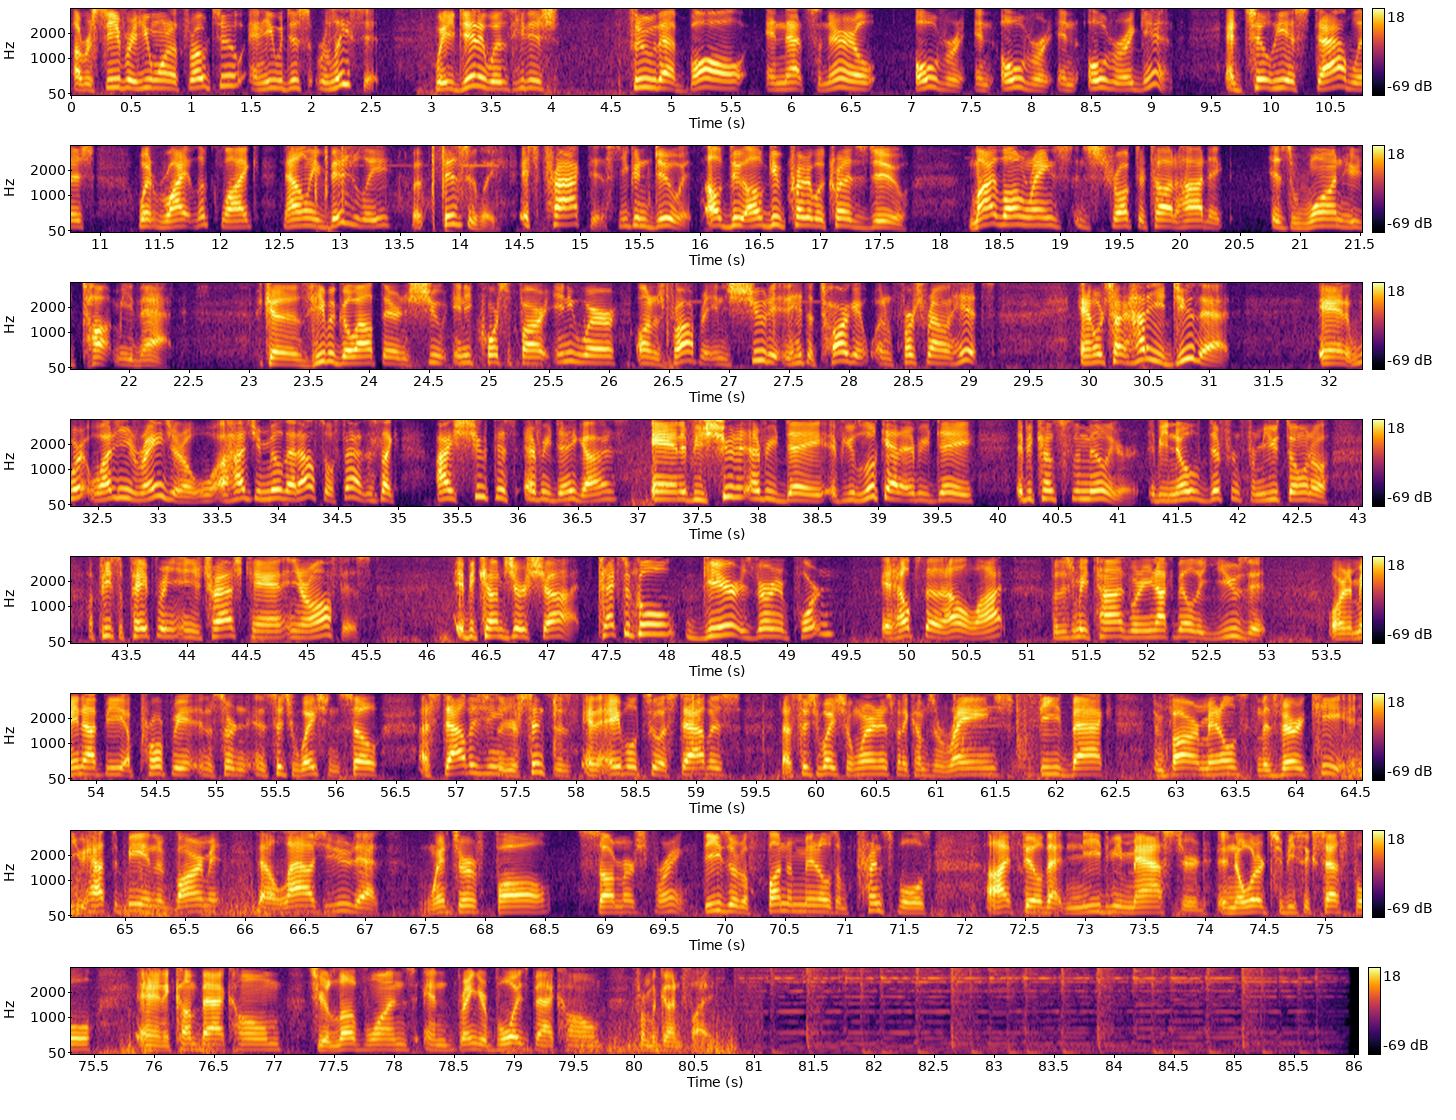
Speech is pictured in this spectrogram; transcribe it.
a receiver he wanted to throw to, and he would just release it. What he did it was he just threw that ball in that scenario over and over and over again until he established what right looked like, not only visually, but physically. It's practice, you can do it. I'll do, I'll give credit what credit's due. My long range instructor, Todd Hodnett, is the one who taught me that. Because he would go out there and shoot any course of fire anywhere on his property and shoot it and hit the target when first round hits. And we're talking, how do you do that? And where, why didn't you range it? How did you mill that out so fast? It's like, I shoot this every day, guys. And if you shoot it every day, if you look at it every day, it becomes familiar. It'd be no different from you throwing a, a piece of paper in, your trash can in your office. It becomes your shot. Technical gear is very important. It helps that a hell a lot, but there's gonna be times where you're not gonna be able to use it or it may not be appropriate in a certain in a situation. So establishing your senses and able to establish that situation awareness when it comes to range, feedback, environmentals is very key. And you have to be in an environment that allows you to do that winter, fall, summer, spring. These are the fundamentals and principles I feel that need to be mastered in order to be successful and to come back home to your loved ones and bring your boys back home from a gunfight.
